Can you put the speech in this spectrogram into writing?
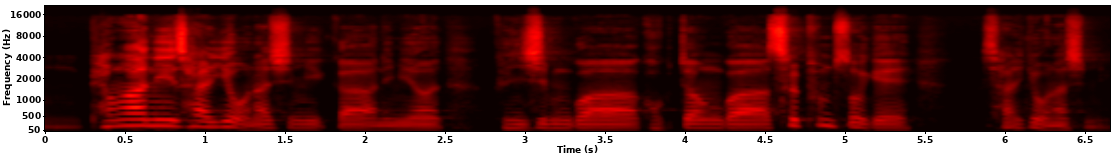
음, 평안히 살기 원하십니까? 아니면 근심과 걱정과 슬픔 속에 살기 원하십니까?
